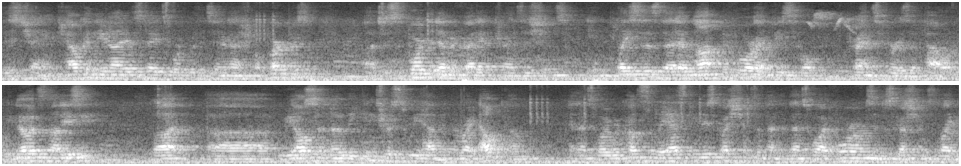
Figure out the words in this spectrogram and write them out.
this change? How can the United States work with its international partners uh, to support the democratic transitions in places that have not before had peaceful transfers of power? We know it's not easy, but uh, we also know the interest we have in the right outcome, and that's why we're constantly asking these questions, and, and that's why forums and discussions like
